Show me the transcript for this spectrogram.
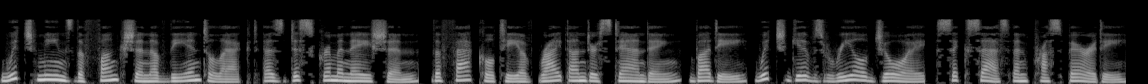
which means the function of the intellect is discrimination, the faculty of right understanding buddhi, which gives real joy, success and prosperity.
